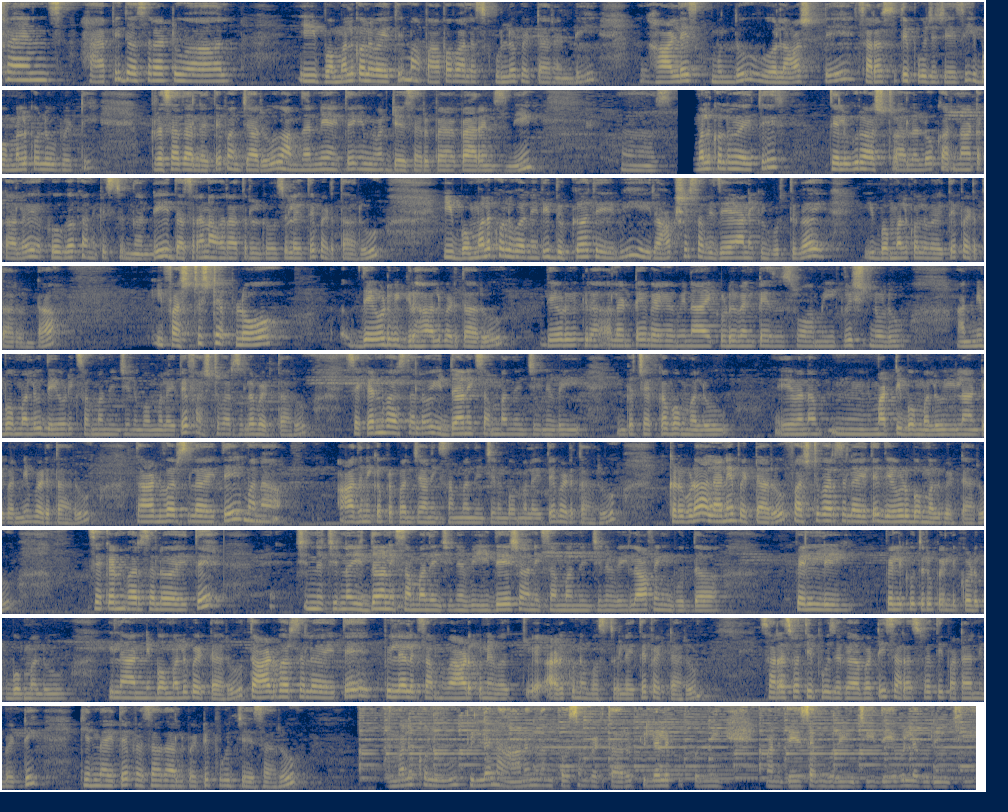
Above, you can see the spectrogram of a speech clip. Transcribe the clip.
Friends happy Dasara to all ఈ బొమ్మల కొలువు అయితే మా పాప వాళ్ళ స్కూల్లో పెట్టారండి. హాలిడేస్ ముందు లాస్ట్ డే సరస్వతి పూజ చేసి ఈ బొమ్మల కొలువు పెట్టి ప్రసాదాలు అయితే పంచారు. అందరినీ అయితే ఇన్వైట్ చేశారు పేరెంట్స్ని బొమ్మల కొలువు అయితే తెలుగు రాష్ట్రాలలో కర్ణాటకలో ఎక్కువగా కనిపిస్తుందండి. దసరా నవరాత్రుల రోజులైతే పెడతారు. ఈ బొమ్మల కొలువు అనేది దుర్గాదేవి రాక్షస విజయానికి గుర్తుగా ఈ బొమ్మల కొలువు అయితే పెడతారంట. ఈ ఫస్ట్ స్టెప్లో దేవుడి విగ్రహాలు పెడతారు. దేవుడి విగ్రహాలు అంటే వినాయకుడు వెంకటేశ్వర స్వామి కృష్ణుడు అన్ని బొమ్మలు దేవుడికి సంబంధించిన బొమ్మలు అయితే ఫస్ట్ వరుసలో పెడతారు. సెకండ్ వరుసలో యుద్ధానికి సంబంధించినవి ఇంకా చెక్క బొమ్మలు ఏమైనా మట్టి బొమ్మలు ఇలాంటివన్నీ పెడతారు. థర్డ్ వరుసలో అయితే మన ఆధునిక ప్రపంచానికి సంబంధించిన బొమ్మలు అయితే పెడతారు. ఇక్కడ కూడా అలానే పెట్టారు. ఫస్ట్ వరుసలో అయితే దేవుడు బొమ్మలు పెట్టారు. సెకండ్ వరుసలో అయితే చిన్న చిన్న యుద్ధానికి సంబంధించినవి దేశానికి సంబంధించినవి లాఫింగ్ బుద్ధ పెళ్ళి పెళ్ళి కూతురు పెళ్ళి కొడుకు బొమ్మలు ఇలా అన్ని బొమ్మలు పెట్టారు. థర్డ్ వరుసలో అయితే పిల్లలకు సం ఆడుకునే వస్తు ఆడుకునే వస్తువులు అయితే పెట్టారు. సరస్వతి పూజ కాబట్టి సరస్వతి పటాన్ని పెట్టి కింద అయితే ప్రసాదాలు పెట్టి పూజ చేశారు. అమ్మలకులు పిల్లల ఆనందం కోసం పెడతారు. పిల్లలకు కొన్ని మన దేశం గురించి దేవుళ్ళ గురించి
